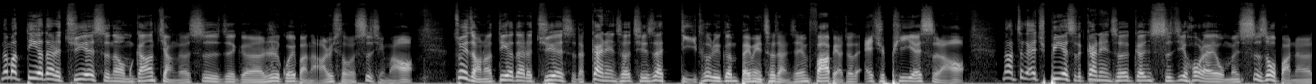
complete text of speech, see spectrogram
那么第二代的 GS 呢，我们刚刚讲的是这个日规版的 Risto 的事情嘛啊、哦。最早呢，第二代的 GS 的概念车，其实在底特律跟北美车展先发表，叫做 HPS 了啊、哦。那这个 HPS 的概念车跟实际后来我们试售版呢，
